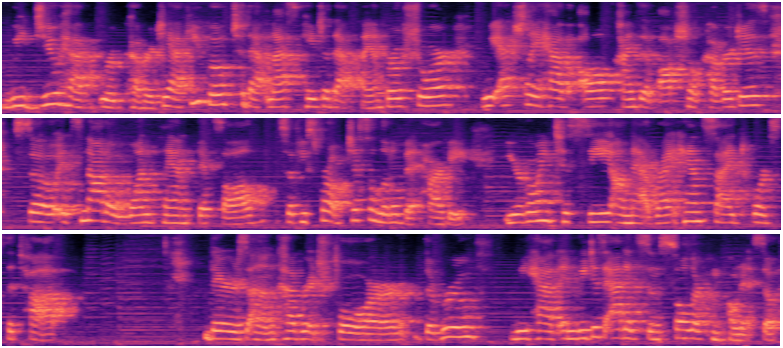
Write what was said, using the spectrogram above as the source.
We do have roof coverage. Yeah, if you go to that last page of that plan brochure, we actually have all kinds of optional coverages. So it's not a one plan fits all. So if you scroll up just a little bit, Harvey, you're going to see on that right hand side towards the top, there's um, coverage for the roof, we have, and we just added some solar components. So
